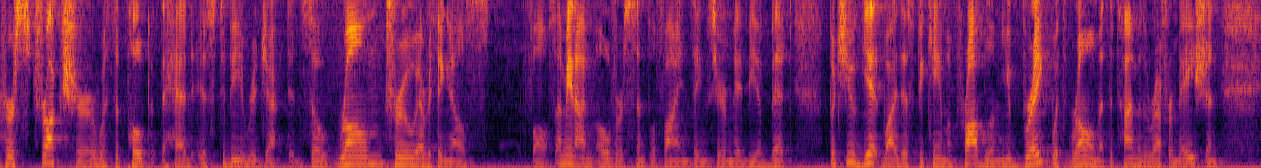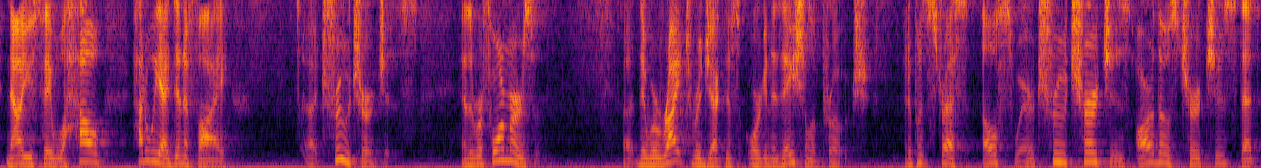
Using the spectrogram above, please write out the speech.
her structure with the Pope at the head is to be rejected. So, Rome, true, everything else, false. I mean, I'm oversimplifying things here maybe a bit, but you get why this became a problem. You break with Rome at the time of the Reformation. Now you say, well, how, how do we identify uh, true churches? And the reformers, uh, they were right to reject this organizational approach. And to put stress elsewhere, true churches are those churches that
